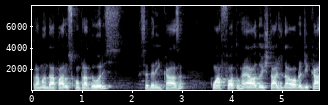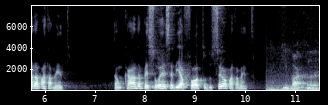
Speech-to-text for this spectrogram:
para mandar para os compradores receberem em casa, com a foto real do estágio da obra de cada apartamento. Então, cada pessoa recebia a foto do seu apartamento. Que bacana.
